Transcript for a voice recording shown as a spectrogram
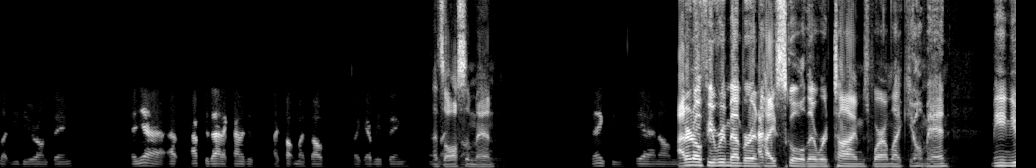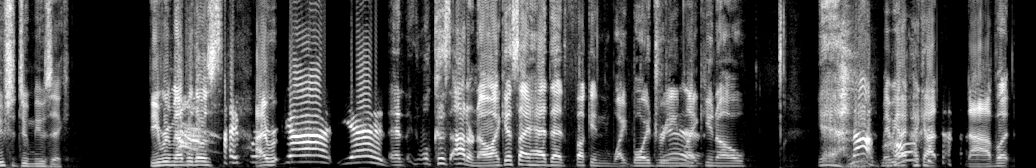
let you do your own thing. And yeah, a- after that, I kind of just I taught myself like everything. That's like, awesome, um, man. Thank you. Yeah, and um, I don't know if you remember in I- high school there were times where I'm like, "Yo, man, me and you should do music." Do you remember those? I I re- forgot. yes. and well, cause I don't know. I guess I had that fucking white boy dream, Yeah. like you know, yeah. Nah, maybe. I, I got nah, but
